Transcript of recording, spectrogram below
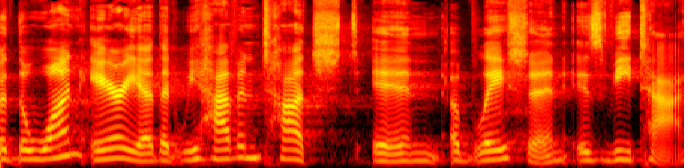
But the one area that we haven't touched in ablation is VTAC.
